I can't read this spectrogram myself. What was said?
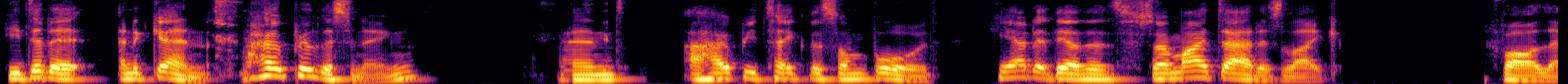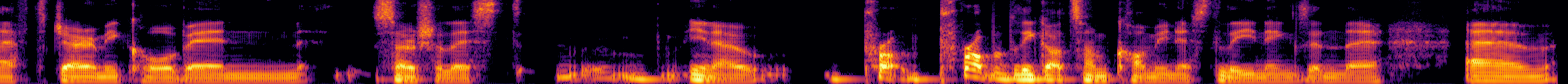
He did it. And again, I hope you're listening and I hope you take this on board. He had it the other. So my dad is like far left, Jeremy Corbyn, socialist, you know, pro- probably got some communist leanings in there. Um,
